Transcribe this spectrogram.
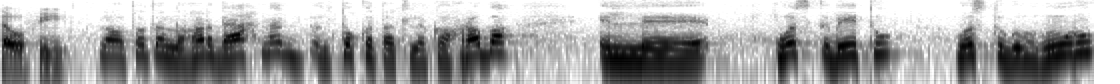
توفيق. لقطات النهارده يا أحمد التقطت لكهربا اللي وسط بيته وسط جمهوره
